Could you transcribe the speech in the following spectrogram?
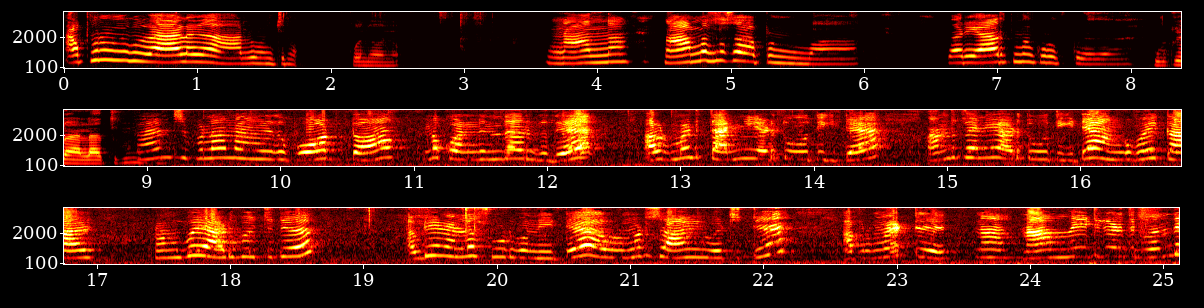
அப்புறம் உங்களுக்கு வேலையை ஆரம்பிச்சிடும் கொஞ்சம் கொஞ்சம். நான் தான் நாம தான் சாப்பிடணுமா? வேற யாருக்குமே கொடுக்கக்கூடாதா? கொடுக்கலாம் எல்லாத்துக்கும். ஃப்ரெண்ட்ஸ் இப்போலாம் நாங்கள் இதை போட்டோம். இன்னும் கொஞ்சம் தான் இருக்குது. அப்புறமேட்டு தண்ணி எடுத்து ஊற்றிக்கிட்டேன் அந்த தண்ணியை எடுத்து ஊற்றிக்கிட்டு அங்கே போய் கா அங்கே போய் அடுப்பு வச்சுட்டு அப்படியே நல்லா சூடு பண்ணிட்டு அப்புறமேட்டு சாமி வச்சுட்டு அப்புறமேட்டு நான் நான் வீட்டுக்கு எடுத்துகிட்டு வந்து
